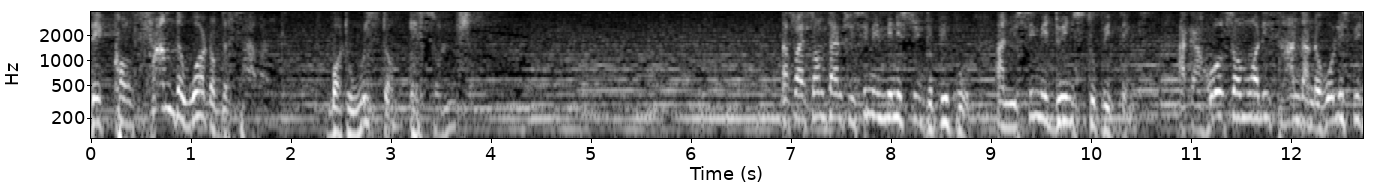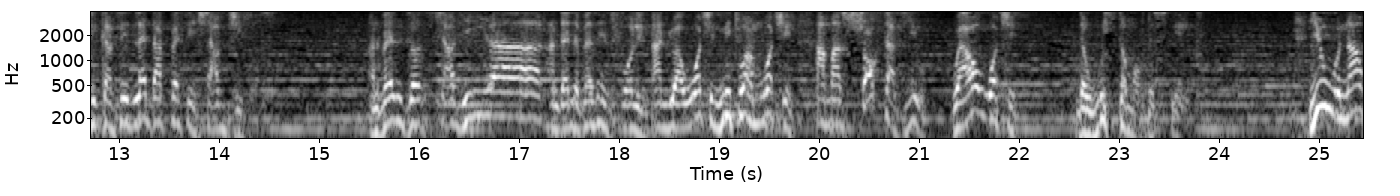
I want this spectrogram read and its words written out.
They confirm the word of the servant but wisdom is solution. That's why sometimes you see me ministering to people and you see me doing stupid things. I can hold somebody's hand and the holy spirit can say let that person shout jesus. And the person just shout jesus and then the person is falling. And you are watching. Me too i'm watching. I'm as shocked as you. We're all watching the wisdom of the spirit. You will now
